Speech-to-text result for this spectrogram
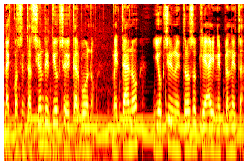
la concentración de dióxido de carbono, metano y óxido nitroso que hay en el planeta.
